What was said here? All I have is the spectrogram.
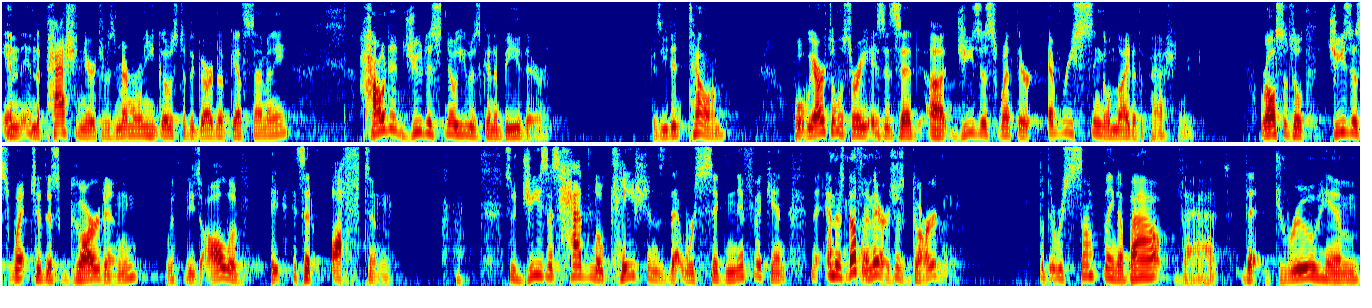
in, in the Passion narratives. Remember when he goes to the Garden of Gethsemane? How did Judas know he was going to be there? Because he didn't tell him. What we are told in the story is it said uh, Jesus went there every single night of the Passion Week. We're also told Jesus went to this garden with these olive, it, it said often. So Jesus had locations that were significant, and there's nothing there, it's just garden. But there was something about that that drew him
